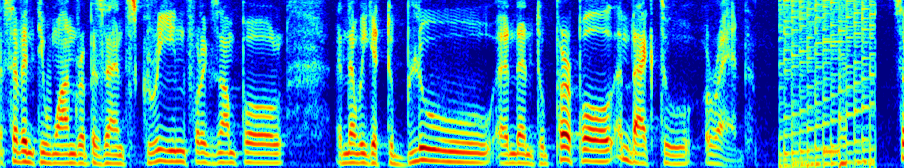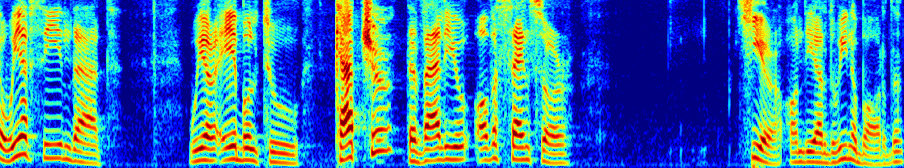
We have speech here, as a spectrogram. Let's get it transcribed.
71 represents green, for example, and then we get to blue, and then to purple, and back to red. So we have seen that we are able to capture the value of a sensor here on the Arduino board,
